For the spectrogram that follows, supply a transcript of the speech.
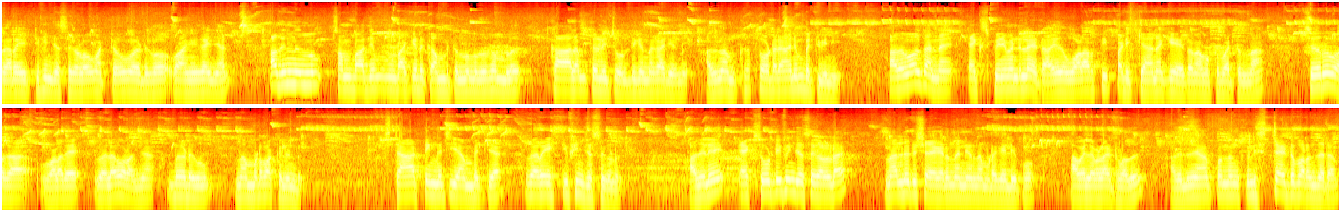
വെറൈറ്റി ഫിഞ്ചസുകളോ മറ്റോ വേർഡുകളോ വാങ്ങിക്കഴിഞ്ഞാൽ അതിൽ നിന്നും സമ്പാദ്യം ഉണ്ടാക്കിയെടുക്കാൻ പറ്റുന്നുള്ളത് നമ്മൾ കാലം തെളിച്ചുകൊണ്ടിരിക്കുന്ന കാര്യമാണ്. അത് നമുക്ക് തുടരാനും പറ്റും ഇനി. അതുപോലെ തന്നെ എക്സ്പെരിമെന്റലായിട്ട് അതായത് വളർത്തി പഠിക്കാനൊക്കെ ആയിട്ട് നമുക്ക് പറ്റുന്ന ചെറുവക വളരെ വില കുറഞ്ഞ ബേഡുകളും നമ്മുടെ പക്കലുണ്ട്. സ്റ്റാർട്ടിങ് ചെയ്യാൻ പറ്റിയ വെറൈറ്റി ഫിഞ്ചസുകൾ അതിൽ എക്സോട്ടിക് ഫിഞ്ചസുകളുടെ നല്ലൊരു ശേഖരം തന്നെയാണ് നമ്മുടെ കയ്യിൽ ഇപ്പോൾ അവൈലബിൾ ആയിട്ടുള്ളത്. അതിൽ ഇപ്പോൾ നിങ്ങൾക്ക് ലിസ്റ്റായിട്ട് പറഞ്ഞുതരാം.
